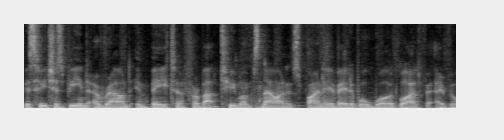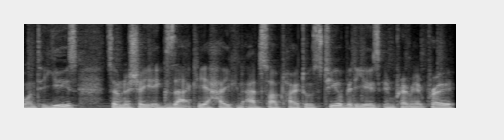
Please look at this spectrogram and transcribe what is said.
This feature's been around in beta for about two months now and it's finally available worldwide for everyone to use. So I'm gonna show you exactly how you can add subtitles to your videos in Premiere Pro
